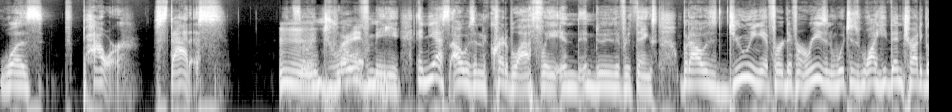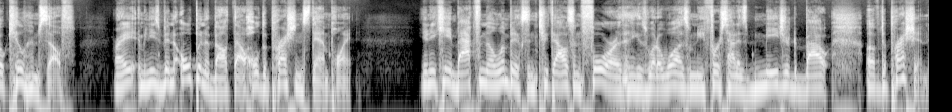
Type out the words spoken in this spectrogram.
was power, status. Mm, so it mm, drove right. me. And yes, I was an incredible athlete and, and doing different things, but I was doing it for a different reason, which is why he then tried to go kill himself. Right. I mean, he's been open about that whole depression standpoint. And he came back from the Olympics in 2004, I think is what it was, when he first had his major bout of depression.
